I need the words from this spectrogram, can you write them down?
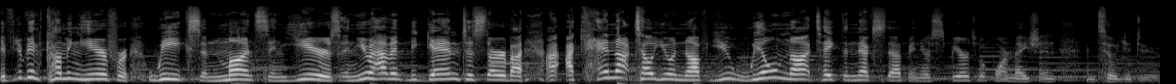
If you've been coming here for weeks and months and years and you haven't began to serve, I, I, I, cannot tell you enough. You will not take the next step in your spiritual formation until you do.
